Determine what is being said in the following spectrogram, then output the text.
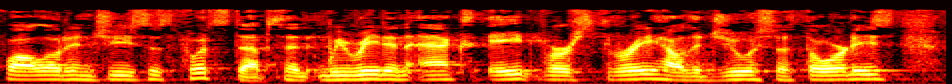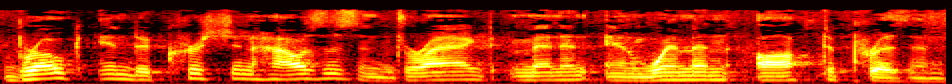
followed in Jesus' footsteps. And we read in Acts 8, verse 3, how the Jewish authorities broke into Christian houses and dragged men and women off to prison.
